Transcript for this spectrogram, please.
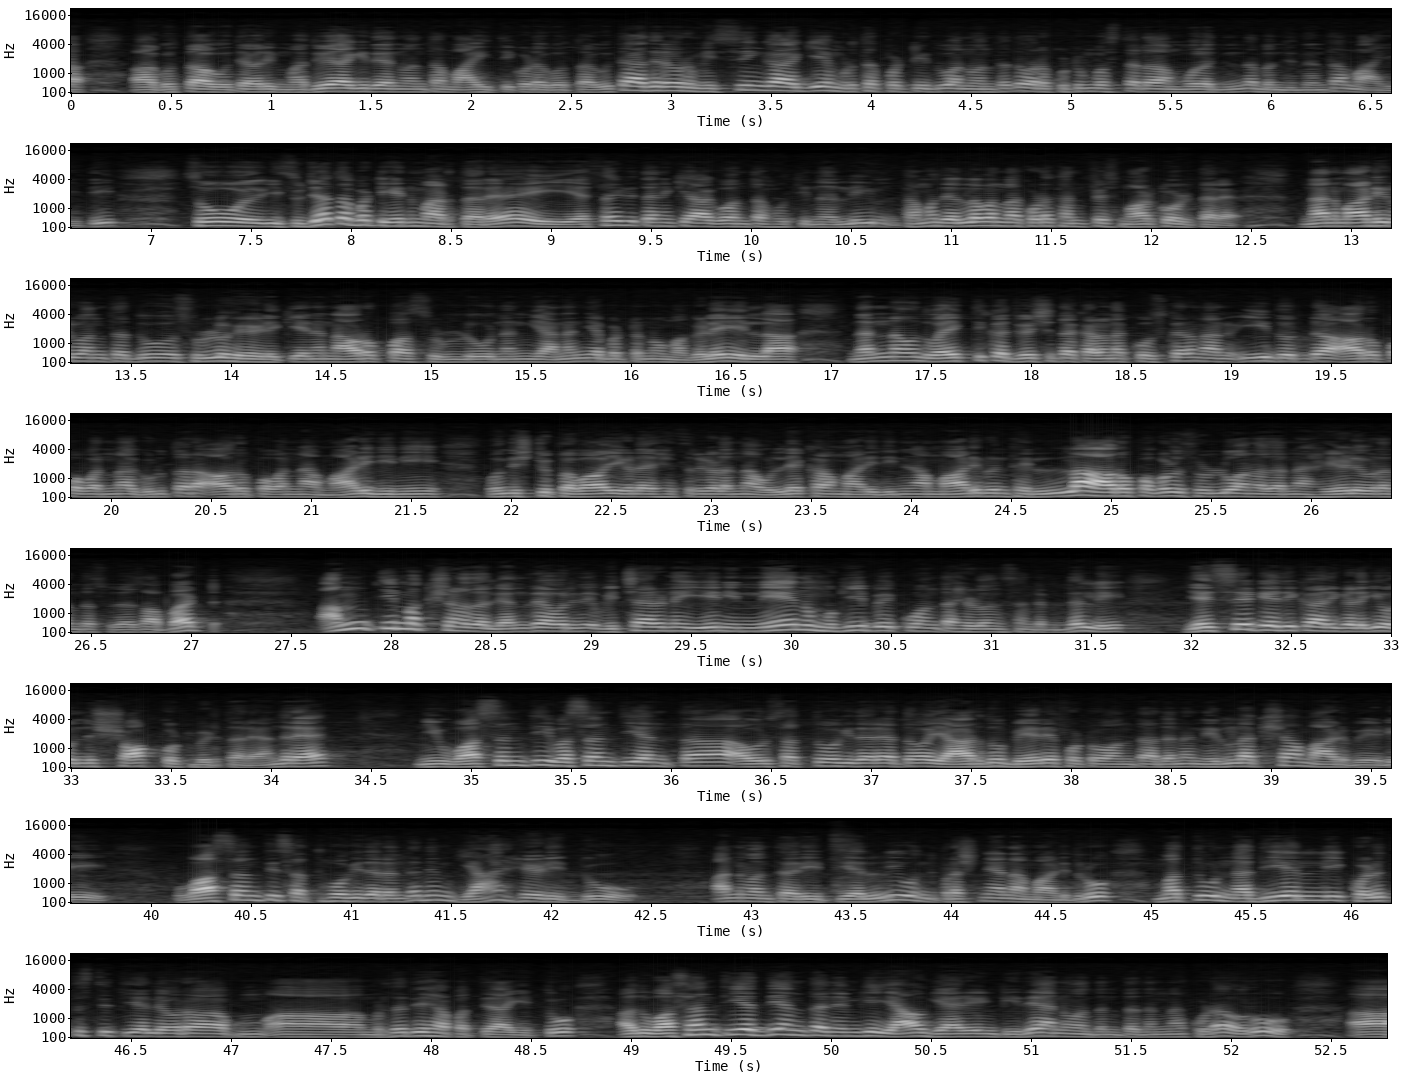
ಗೊತ್ತಾಗುತ್ತೆ. ಅವರಿಗೆ ಮದುವೆ ಆಗಿದೆ ಅನ್ನುವಂಥ ಮಾಹಿತಿ ಕೂಡ ಗೊತ್ತಾಗುತ್ತೆ. ಆದರೆ ಅವರು ಮಿಸ್ಸಿಂಗ್ ಆಗಿಯೇ ಮೃತಪಟ್ಟಿದ್ದು ಅನ್ನುವಂಥದ್ದು ಅವರ ಕುಟುಂಬಸ್ಥರ ಮೂಲದಿಂದ ಬಂದಿದ್ದಂಥ ಮಾಹಿತಿ. ಸೊ ಈ ಸುಜಾತ ಭಟ್ ಏನು ಮಾಡ್ತಾರೆ? ಈ ಎಸ್ ಐ ಡಿ ತನಿಖೆ ಆಗುವಂಥ ಹೊತ್ತಿನಲ್ಲಿ ತಮ್ಮದೆಲ್ಲವನ್ನ ಕೂಡ ಕನ್ಫ್ಯೂಸ್ ಮಾಡ್ಕೊಳ್ತಾರೆ. ನಾನು ಮಾಡಿರುವಂಥದ್ದು ಸುಳ್ಳು ಹೇಳಿಕೆ, ನನ್ನ ಆರೋಪ ಸುಳ್ಳು, ನನಗೆ ಅನನ್ಯ ಭಟ್ ಅನ್ನೋ ಮಗಳೇ ಇಲ್ಲ. ನನ್ನ ಒಂದು ವೈಯಕ್ತಿಕ ದ್ವೇಷದ ಕಾರಣಕ್ಕೋಸ್ಕರ ನಾನು ಈ ದೊಡ್ಡ ಆರೋಪವನ್ನ, ಗುರುತರ ಆರೋಪವನ್ನ ಮಾಡಿದ್ದೀನಿ. ಒಂದಿಷ್ಟು ಪ್ರಭಾವಿಗಳ ಹೆಸರುಗಳನ್ನು ಉಲ್ಲೇಖ ಮಾಡಿದ್ದೀನಿ. ನಾನು ಮಾಡಿರುವಂಥ ಎಲ್ಲ ಆರೋಪಗಳು ಸುಳ್ಳು ಅನ್ನೋದನ್ನು ಹೇಳಿರುವಂಥ ಸುಜಾತ ಭಟ್ ಅಂತಿಮ ಕ್ಷಣದಲ್ಲಿ, ಅಂದರೆ ಅವರ ವಿಚಾರಣೆ ಏನು ಇನ್ನೇನು ಮುಗಿಬೇಕು ಅಂತ ಹೇಳುವ ಸಂದರ್ಭದಲ್ಲಿ ಎಸ್ ಐ ಟಿ ಅಧಿಕಾರಿಗಳಿಗೆ ಒಂದು ಶಾಕ್ ಕೊಟ್ಬಿಡ್ತಾರೆ. ಅಂದರೆ ನೀವು ವಸಂತಿ ವಸಂತಿ ಅಂತ ಅವರು ಸತ್ತು ಹೋಗಿದ್ದಾರೆ ಅಥವಾ ಯಾರ್ದೋ ಬೇರೆ ಫೋಟೋ ಅಂತ ಅದನ್ನು ನಿರ್ಲಕ್ಷ್ಯ ಮಾಡಬೇಡಿ. ವಾಸಂತಿ ಸತ್ತು ಹೋಗಿದ್ದಾರೆ ಅಂತ ನಿಮ್ಗೆ ಯಾರು ಹೇಳಿದ್ದು? ಅನ್ನುವಂಥ ರೀತಿಯಲ್ಲಿ ಒಂದು ಪ್ರಶ್ನೆಯನ್ನು ಮಾಡಿದರು. ಮತ್ತು ನದಿಯಲ್ಲಿ ಕೊಳೆತ ಸ್ಥಿತಿಯಲ್ಲಿ ಅವರ ಮೃತದೇಹ ಪತ್ತೆಯಾಗಿತ್ತು. ಅದು ವಸಂತಿಯದ್ದೇ ಅಂತ ನಿಮಗೆ ಯಾವ ಗ್ಯಾರಂಟಿ ಇದೆ ಅನ್ನುವಂಥದ್ದನ್ನು ಕೂಡ ಅವರು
